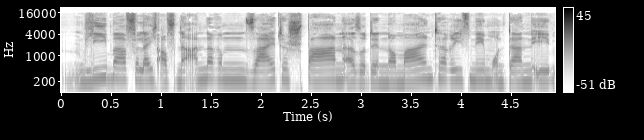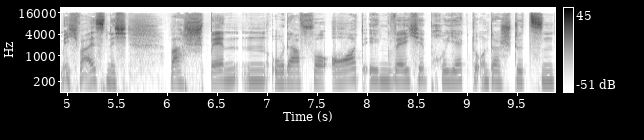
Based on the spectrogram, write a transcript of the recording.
lieber vielleicht auf einer anderen Seite sparen, also den normalen Tarif nehmen und dann eben, ich weiß nicht, was spenden oder vor Ort irgendwelche Projekte unterstützen.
